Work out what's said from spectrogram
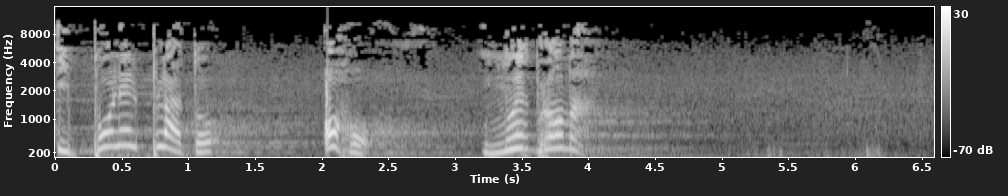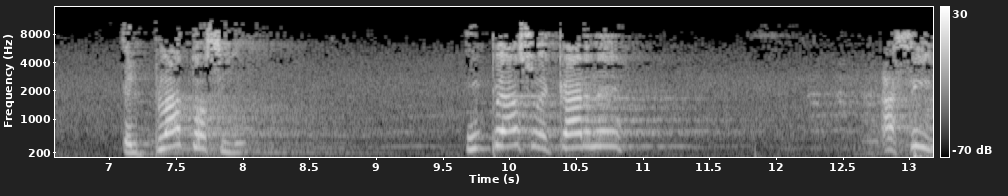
y pone el plato, ojo, no es broma. El plato así, un pedazo de carne así,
